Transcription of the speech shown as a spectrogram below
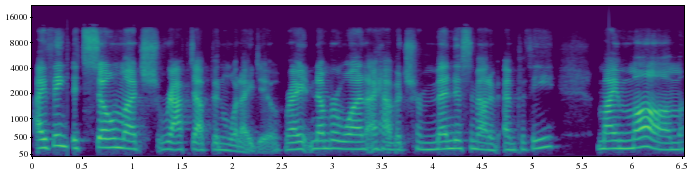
I think it's so much wrapped up in what I do, right? Number one, I have a tremendous amount of empathy. My mom,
